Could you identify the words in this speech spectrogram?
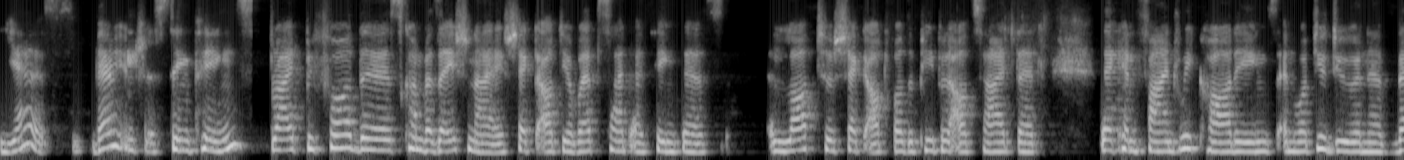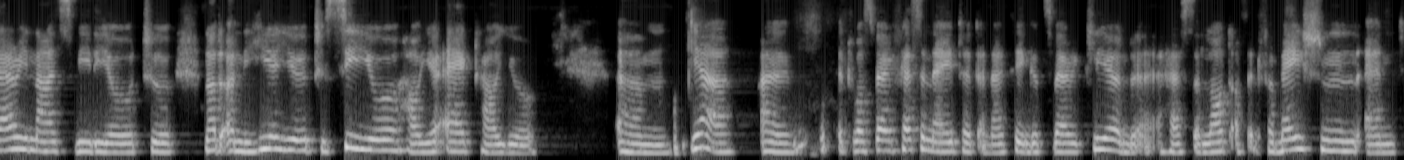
Yes, very interesting things. Right before this conversation, I checked out your website. I think there's a lot to check out for the people outside that they can find recordings and what you do in a very nice video to not only hear you, to see you, how you act, how you, um, yeah, I, it was very fascinated and I think it's very clear and has a lot of information and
